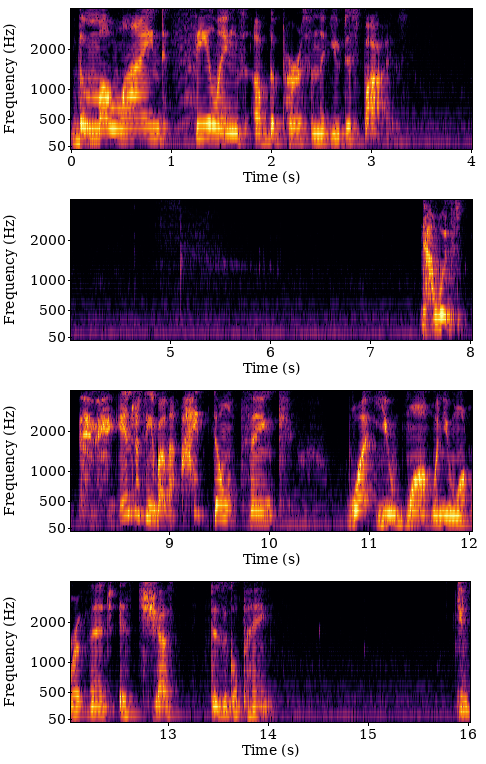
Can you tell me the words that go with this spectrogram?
the maligned feelings of the person that you despise. Now, what's interesting about that, I don't think what you want when you want revenge is just physical pain. You,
